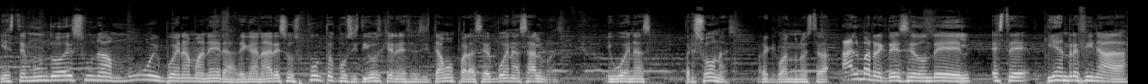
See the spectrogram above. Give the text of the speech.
Y este mundo es una muy buena manera de ganar esos puntos positivos que necesitamos para ser buenas almas y buenas personas. Para que cuando nuestra alma regrese donde Él esté bien refinada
